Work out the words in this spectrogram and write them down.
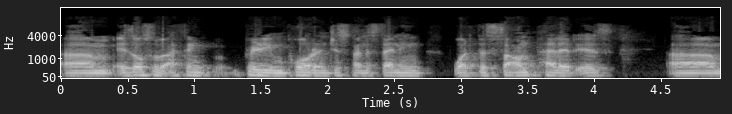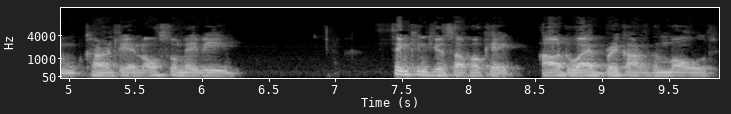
um, is also, I think, pretty important. Just understanding what the sound palette is um, currently, and also maybe thinking to yourself, okay, how do I break out of the mold?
